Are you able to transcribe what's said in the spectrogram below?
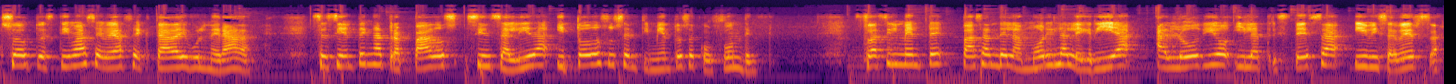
Su autoestima se ve afectada y vulnerada. Se sienten atrapados sin salida y todos sus sentimientos se confunden. Fácilmente pasan del amor y la alegría al odio y la tristeza y viceversa.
